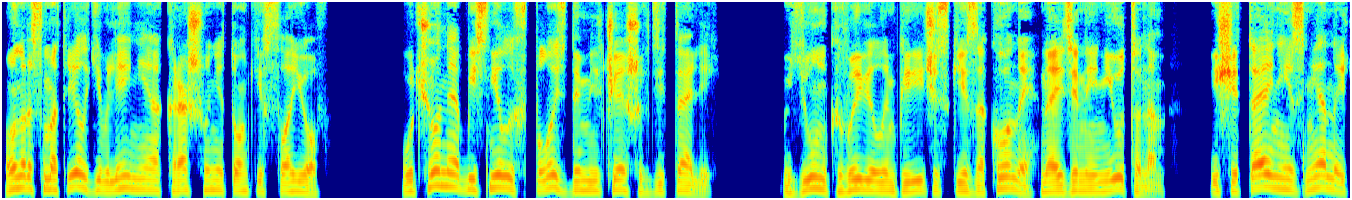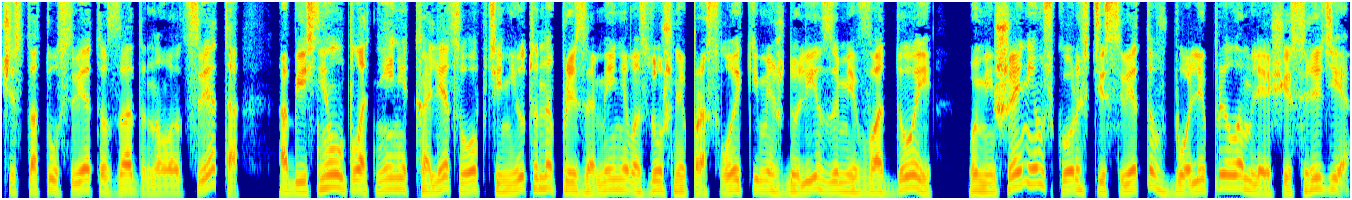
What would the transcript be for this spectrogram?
Он рассмотрел явление окрашивания тонких слоев. Ученый объяснил их вплоть до мельчайших деталей. Юнг вывел эмпирические законы, найденные Ньютоном, и, считая неизменной частоту света заданного цвета, объяснил уплотнение колец в опте Ньютона при замене воздушной прослойки между линзами водой уменьшением скорости света в более преломляющей среде.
